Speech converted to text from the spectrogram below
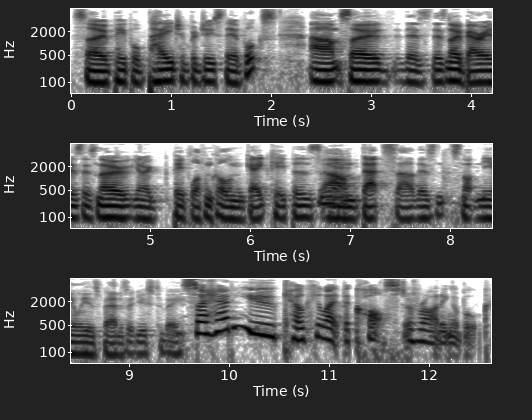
so people pay to produce their books. Um, so there's there's no barriers. There's no you know people often call them gatekeepers. Yeah. Um, that's uh, there's it's not nearly as bad as it used to be. So how do you calculate the cost of writing a book?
